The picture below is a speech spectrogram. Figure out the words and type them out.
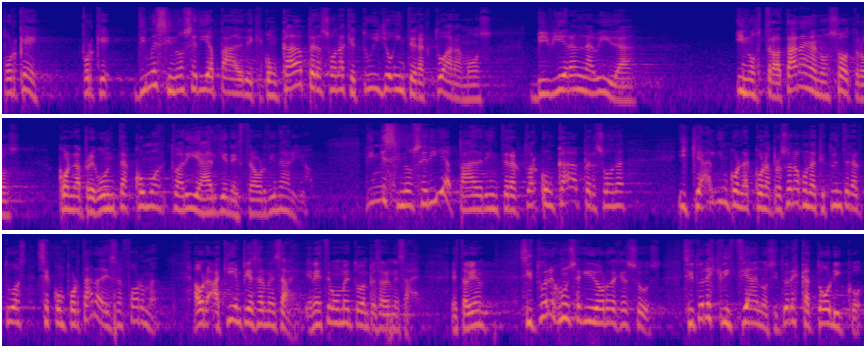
¿Por qué? Porque dime si no sería padre que con cada persona que tú y yo interactuáramos, vivieran la vida y nos trataran a nosotros con la pregunta, ¿cómo actuaría alguien extraordinario? Dime si no sería padre interactuar con cada persona y que alguien con la, con la persona con la que tú interactúas se comportara de esa forma. Ahora, aquí empieza el mensaje. En este momento va a empezar el mensaje. ¿Está bien? Si tú eres un seguidor de Jesús, si tú eres cristiano, si tú eres católico,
